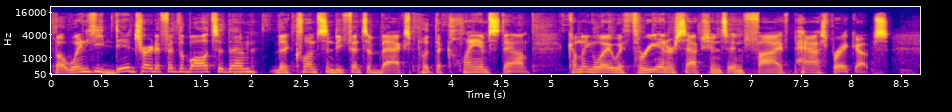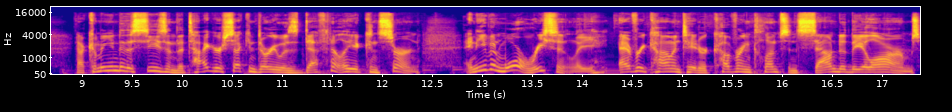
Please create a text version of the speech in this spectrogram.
but when he did try to fit the ball to them, the Clemson defensive backs put the clamps down, coming away with three interceptions and five pass breakups. Now, coming into the season, the Tigers secondary was definitely a concern. And even more recently, every commentator covering Clemson sounded the alarms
